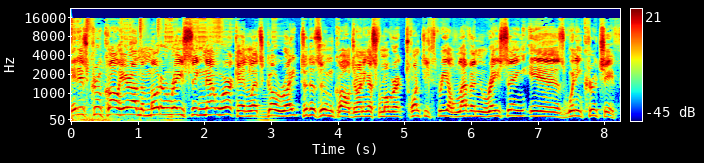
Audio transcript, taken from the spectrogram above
It is Crew Call here on the Motor Racing Network, and let's go right to the Zoom call. Joining us from over at 23XI Racing is winning crew chief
